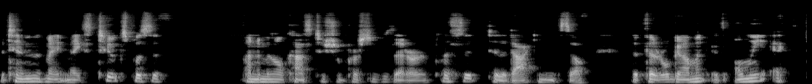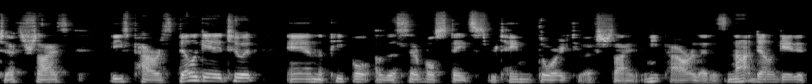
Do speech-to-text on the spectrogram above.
The Tenth Amendment makes two explicit fundamental constitutional principles that are implicit to the document itself. The federal government is only ex- to exercise these powers delegated to it, and the people of the several states retain the authority to exercise any power that is not delegated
